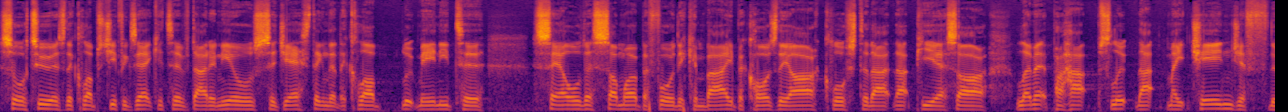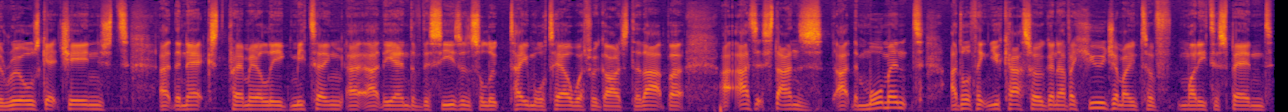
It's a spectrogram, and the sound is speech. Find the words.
so too is the club's chief executive, Darren Eales, suggesting that the club look may need to sell this summer before they can buy because they are close to that, that PSR limit. Perhaps, look, that might change if the rules get changed at the next Premier League meeting at, at the end of the season. So, look, time will tell with regards to that. But as it stands at the moment, I don't think Newcastle are going to have a huge amount of money to spend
